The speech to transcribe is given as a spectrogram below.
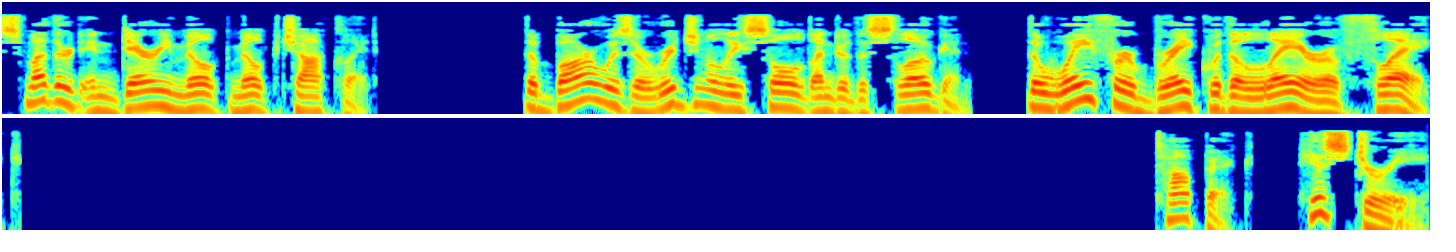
smothered in dairy milk milk chocolate. The bar was originally sold under the slogan, "'The wafer break with a layer of flake'". History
